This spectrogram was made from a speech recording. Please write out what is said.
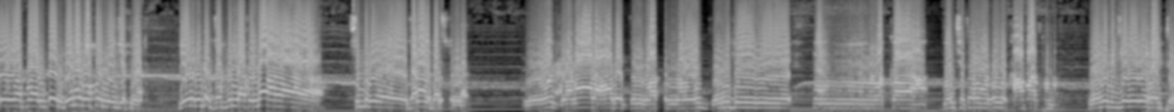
నేను గొప్ప అంటే నేనే గొప్ప అని నేను చెప్పిన. ఏమిటంటే జబ్బులు లేకుండా సిద్ధు జనాలు పరుస్తున్నారు నువ్వు జనాల ఆరోగ్యం కోరుతున్నావు భూదేవి ఒక మంచితనం కాపాడుతున్నావు. నువ్వు నిజమైన రైతు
